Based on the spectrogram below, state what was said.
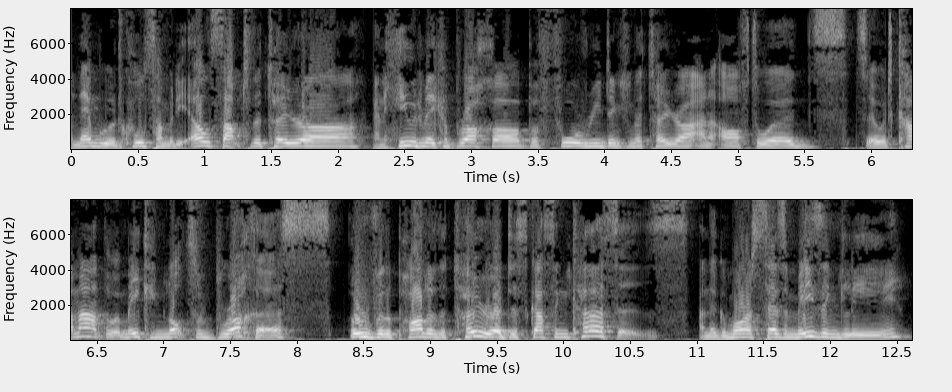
and then we would call somebody else up to the Torah, and he would make a bracha before reading from the Torah and afterwards. So it would come out that we're making lots of brachas over the part of the Torah discussing curses. And the Gemara says amazingly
